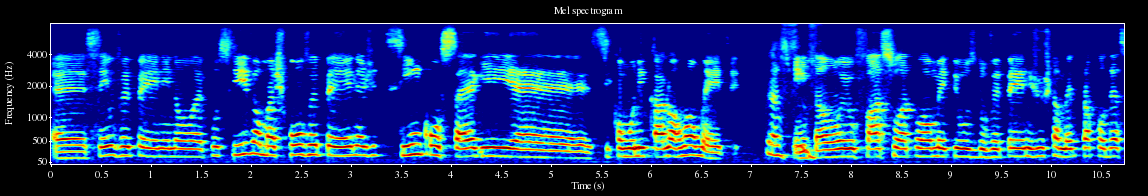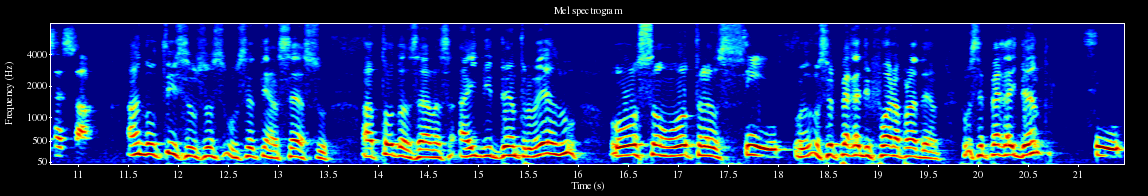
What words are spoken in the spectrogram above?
É, sem o VPN não é possível, mas com o VPN a gente sim consegue é, se comunicar normalmente. Então eu faço atualmente uso do VPN justamente para poder acessar. As notícias, você tem acesso a todas elas aí de dentro mesmo? Ou são outras. Sim. Você pega de fora para dentro? Você pega aí dentro? Sim.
